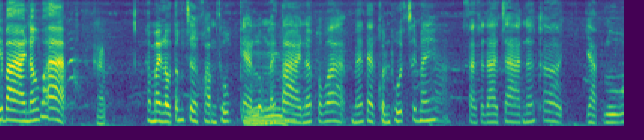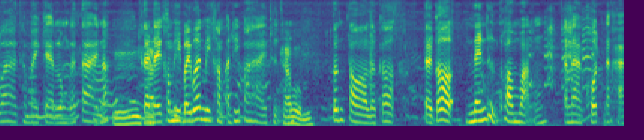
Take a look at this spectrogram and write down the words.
ธิบายนะว่าครับ ทำไมเราต้องเจอความทุกข์แก่ลงและตายนะ เพราะว่าแม้แต่คนพุทธใช่ไหมศาสดาจารย์นะก็ อยากรู้ว่าทำไมแก่ลงและตายเนาะอืมครับแต่ในคัมภีร์ไบเบิลมีคำอธิบายถึงครับผมต้นตอแล้วก็แต่ก็เน้นถึงความหวังอนาคตนะคะ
